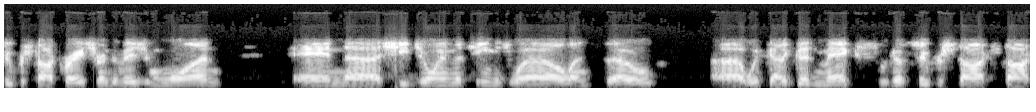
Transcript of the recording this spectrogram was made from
super stock racer in Division One, and uh, she joined the team as well. And so uh, we've got a good mix. We've got super stock, stock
